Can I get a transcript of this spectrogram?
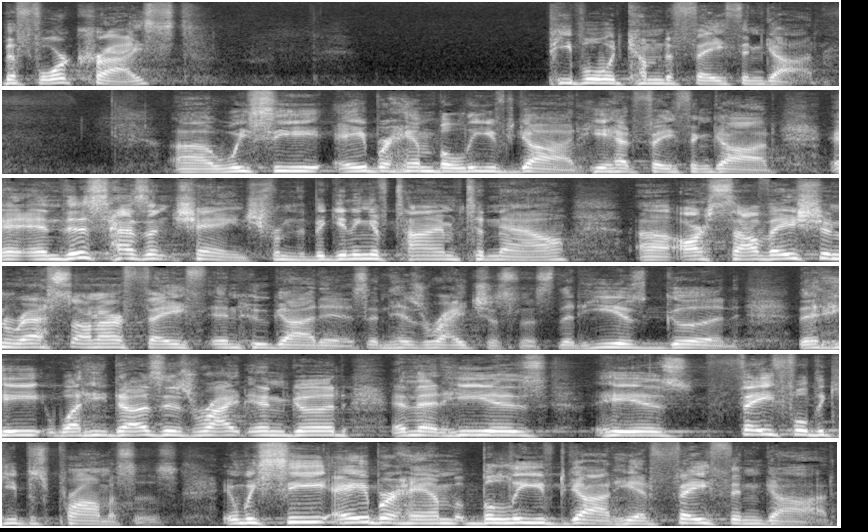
before Christ, people would come to faith in God. Uh, we see Abraham believed God. He had faith in God. And, and this hasn't changed from the beginning of time to now. Uh, our salvation rests on our faith in who God is and his righteousness, that he is good, that he, what he does is right and good, and that he is, he is faithful to keep his promises. And we see Abraham believed God. He had faith in God.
